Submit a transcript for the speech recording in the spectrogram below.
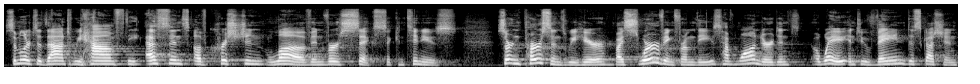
Similar to that, we have the essence of Christian love in verse 6. It continues. Certain persons, we hear, by swerving from these, have wandered in, away into vain discussion,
